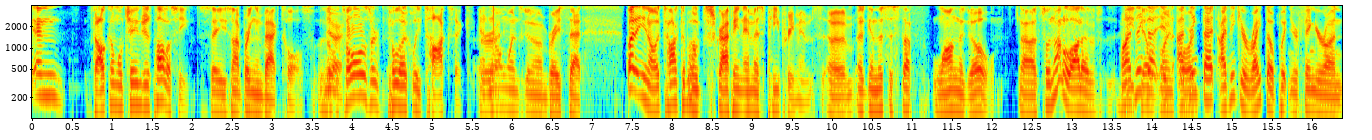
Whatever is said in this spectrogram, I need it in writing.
and Falcon will change his policy to say he's not bringing back tolls. The Yeah. Tolls are politically toxic, and no one's going to embrace that. But you know, it talked about scrapping MSP premiums. Um, again, this is stuff long ago, uh, so not a lot of Well, I think that is, I think that I think you're right though, putting your finger on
